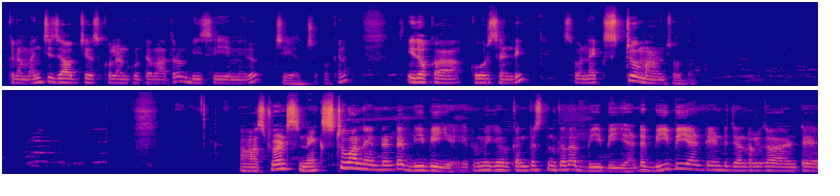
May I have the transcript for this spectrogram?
ఒక మంచి జాబ్ చేసుకోవాలనుకుంటే మాత్రం బీసీఏ మీరు చేయొచ్చు ఓకేనా? ఇది ఒక కోర్స్ అండి. సో నెక్స్ట్ మనం చూద్దాం. స్టూడెంట్స్ నెక్స్ట్ వన్ ఏంటంటే బీబీఏ. ఇక్కడ మీకు ఇక్కడ కనిపిస్తుంది కదా? బీబీఏ. అంటే బీబీఏ అంటే ఏంటి జనరల్గా అంటే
